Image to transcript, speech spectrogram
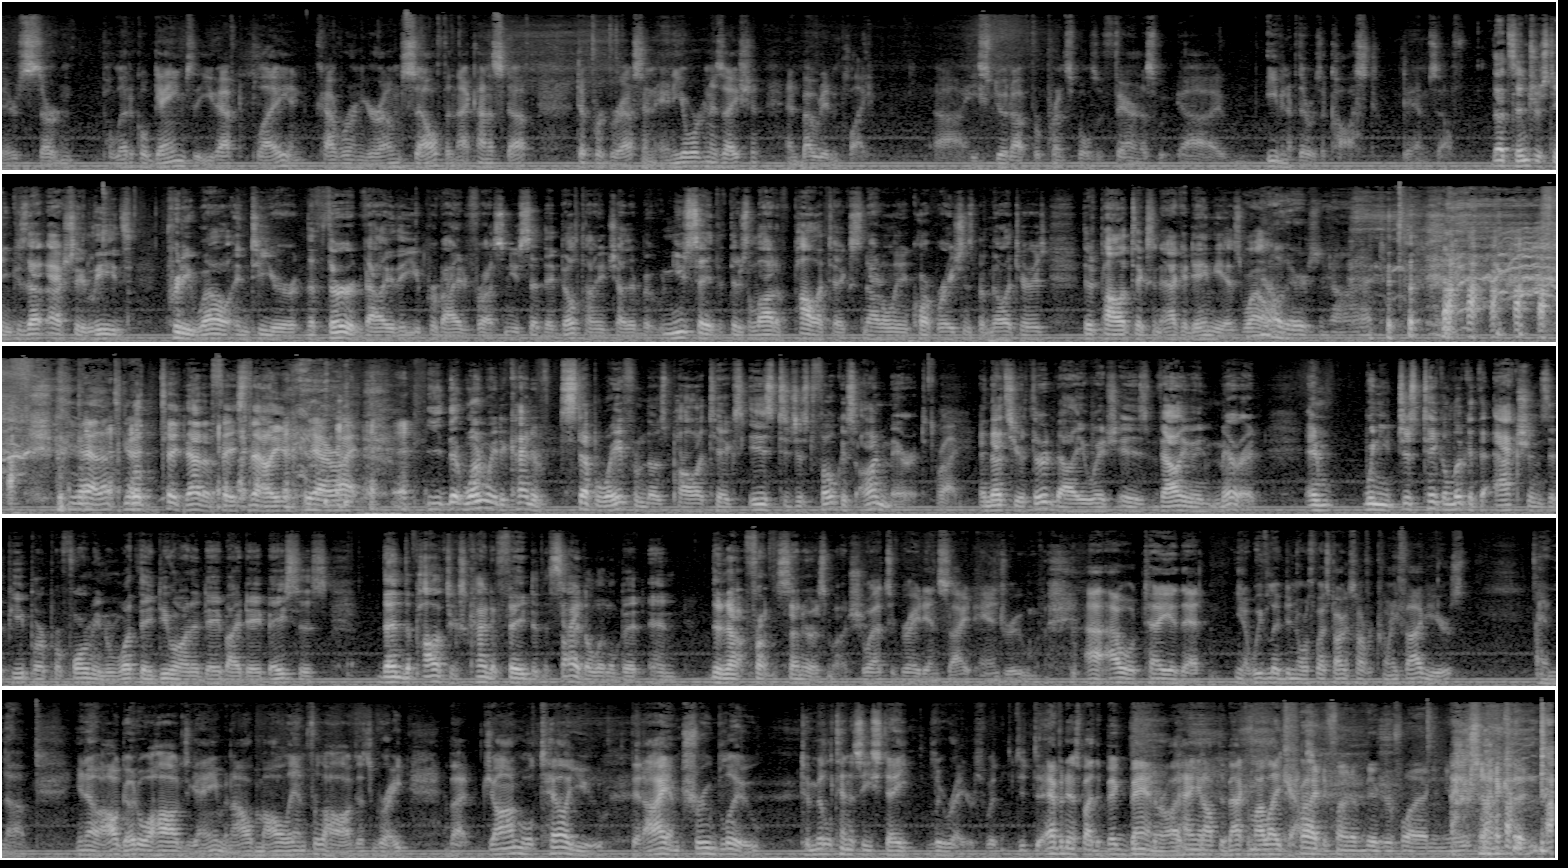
there's certain political games that you have to play and covering your own self and that kind of stuff to progress in any organization, and Bo didn't play. Uh, he stood up for principles of fairness, uh, even if there was a cost to himself. That's interesting because that actually leads pretty well into your the third value that you provided for us and you said they built on each other but when you say that there's a lot of politics not only in corporations but militaries there's politics in academia as well. No there's not. Yeah that's good. We'll take that at face value. Yeah right. That one way to kind of step away from those politics is to just focus on merit. Right. And that's your third value which is valuing merit. And when you just take a look at the actions that people are performing and what they do on a day by day basis, then the politics kind of fade to the side a little bit and they're not front and center as much. Well, that's a great insight, Andrew. I, I will tell you that you know we've lived in Northwest Arkansas for 25 years, and uh, you know I'll go to a Hogs game and I'll I'm all in for the Hogs. That's great, but John will tell you that I am true blue to Middle Tennessee State Blue Raiders, with evidenced by the big banner hanging off the back of my lake house. Tried to find a bigger flag than yours, and I couldn't.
